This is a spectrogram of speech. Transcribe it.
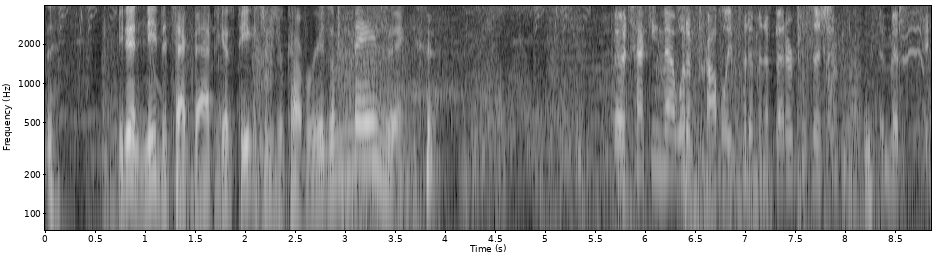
he didn't need to tech that because Pikachu's recovery is amazing. Though attacking that would have probably put him in a better position, admittedly.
